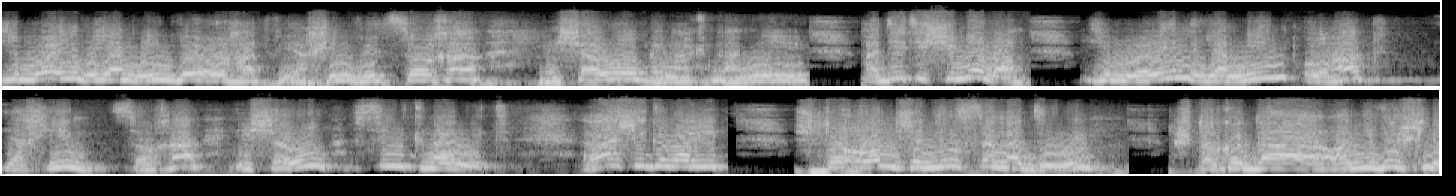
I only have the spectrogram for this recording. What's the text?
ימואל וימין ואוהד ויכין וצוחה ושאול בן הכנעני. הדתי שמעונה, ימואל, ימין, אוהד, Яхин, Соха и Шаул, сын Кнанит. Раши говорит, что он женился на Дине, что когда они вышли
